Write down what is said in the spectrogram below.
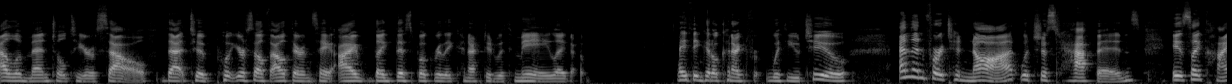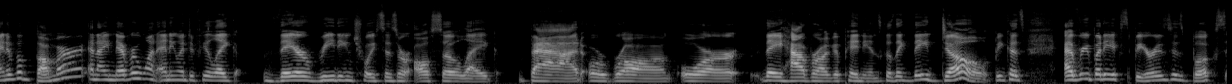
elemental to yourself that to put yourself out there and say i like this book really connected with me like i think it'll connect for, with you too and then for it to not which just happens it's like kind of a bummer and i never want anyone to feel like their reading choices are also like bad or wrong or they have wrong opinions because like they don't because everybody experiences books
